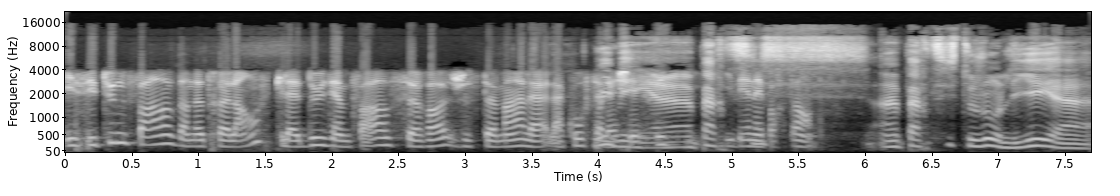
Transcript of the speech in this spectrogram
Et c'est une phase dans notre relance. Puis la deuxième phase sera justement la, course à la chefferie, qui, est bien importante. Un parti, c'est toujours lié à,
